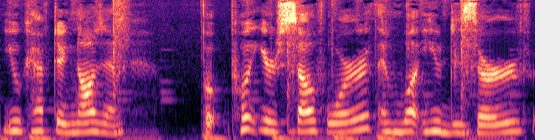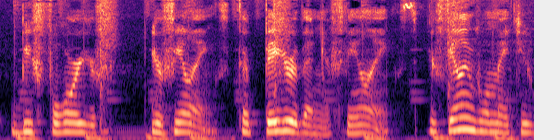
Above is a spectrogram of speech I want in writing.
You have to acknowledge them, but put your self worth and what you deserve before your your feelings. They're bigger than your feelings. Your feelings will make you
